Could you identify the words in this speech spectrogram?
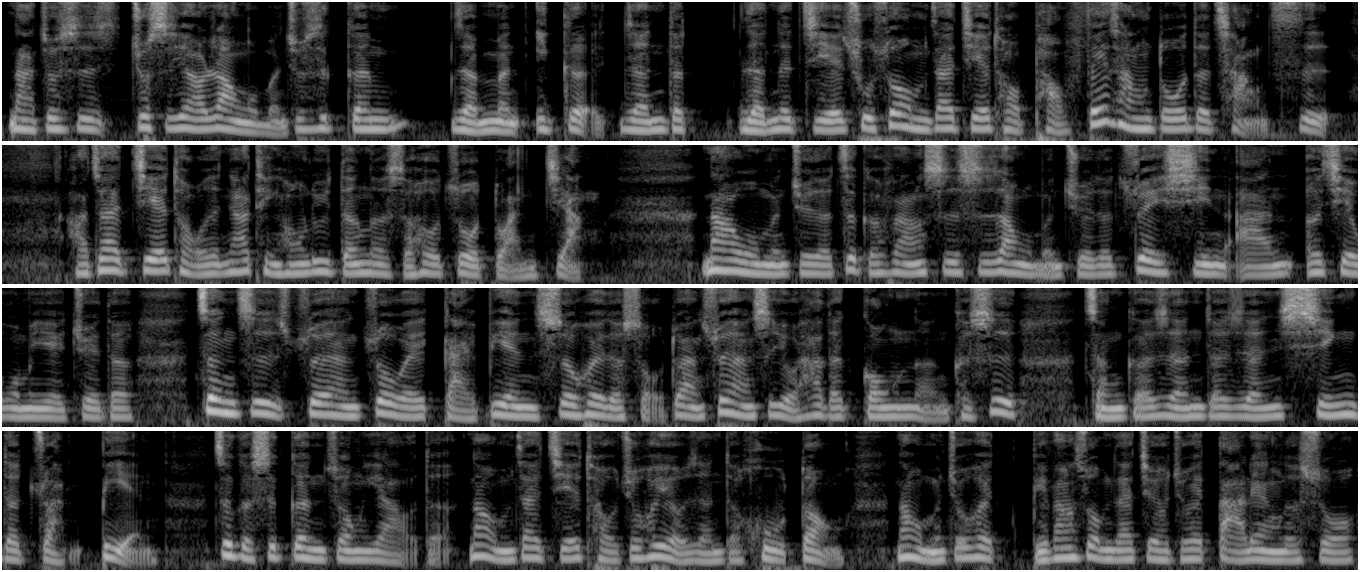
那就是就是要让我们就是跟人们一个人的人的接触，所以我们在街头跑非常多的场次，好，在街头人家停红绿灯的时候做短讲。那我们觉得这个方式是让我们觉得最心安，而且我们也觉得政治虽然作为改变社会的手段，虽然是有它的功能，可是整个人的人心的转变，这个是更重要的。那我们在街头就会有人的互动，那我们就会，比方说我们在街头就会大量的说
